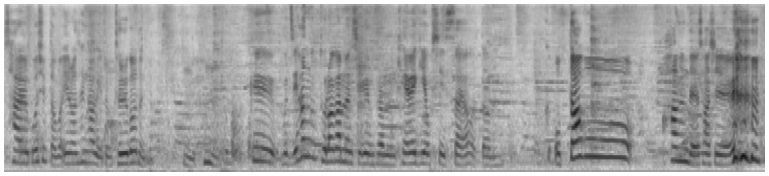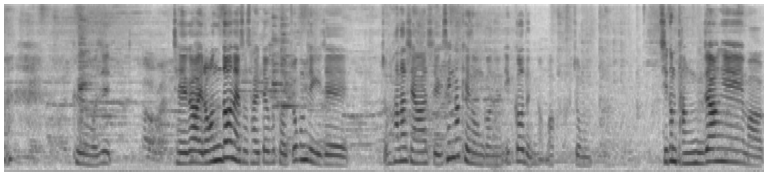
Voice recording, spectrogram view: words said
살고 싶다 막 이런 생각이 좀 들거든요. 음. 음. 그 뭐지 한국 돌아가면 지금 그럼 계획이 혹시 있어요? 어떤? 그 없다고 하는데 사실 그 뭐지 제가 런던에서 살 때부터 조금씩 이제 좀 하나씩 하나씩 생각해 놓은 거는 있거든요. 막 좀 지금 당장에 막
